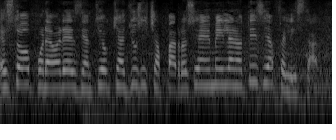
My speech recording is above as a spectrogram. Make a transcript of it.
Es todo por ahora desde Antioquia, Yusi Chaparro, CM y La Noticia. Feliz tarde.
